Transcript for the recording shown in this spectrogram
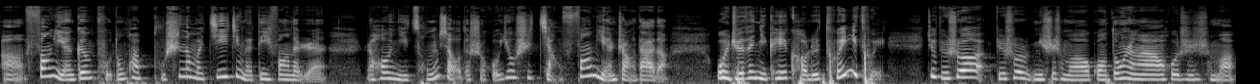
啊，方言跟普通话不是那么接近的地方的人，然后你从小的时候又是讲方言长大的，我觉得你可以考虑推一推。就比如说，比如说你是什么广东人啊，或者是什么，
